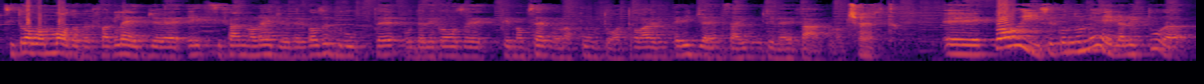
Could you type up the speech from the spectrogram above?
si trova un modo per far leggere e si fanno leggere delle cose brutte o delle cose che non servono appunto a trovare l'intelligenza, è inutile farlo. Certo. E poi secondo me la lettura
